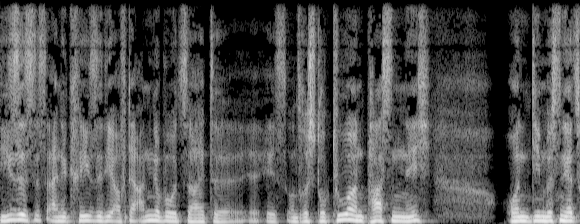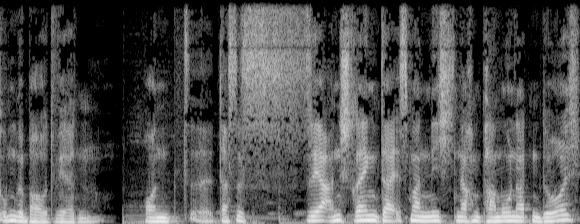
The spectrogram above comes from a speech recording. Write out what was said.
Dieses ist eine Krise, die auf der Angebotsseite äh, ist. Unsere Strukturen passen nicht und die müssen jetzt umgebaut werden. Und äh, das ist sehr anstrengend. Da ist man nicht nach ein paar Monaten durch,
